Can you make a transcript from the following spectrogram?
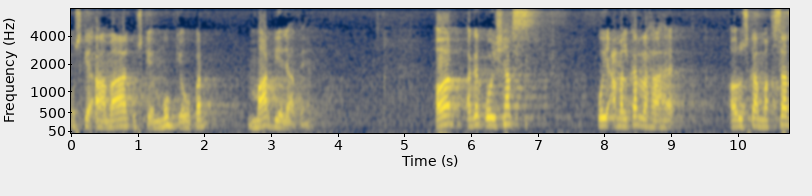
اس کے اعمال، اس کے منہ کے اوپر مار دیے جاتے ہیں۔ اور اگر کوئی شخص کوئی عمل کر رہا ہے اور اس کا مقصد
